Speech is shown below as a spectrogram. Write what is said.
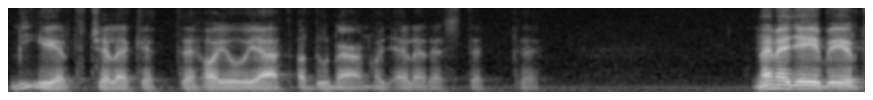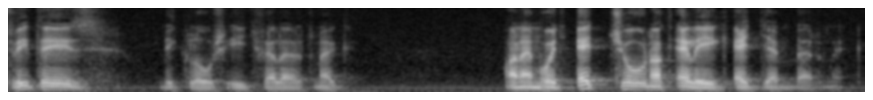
miért cselekedte hajóját a Dunán, hogy eleresztette? Nem egyébért vitéz, Miklós így felelt meg, hanem hogy egy csónak elég egy embernek.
